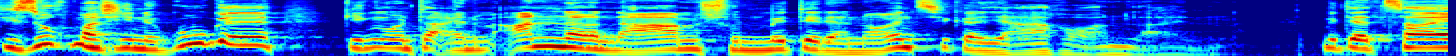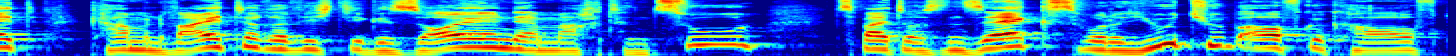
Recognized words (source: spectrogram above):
Die Suchmaschine Google ging unter einem anderen Namen schon Mitte der 90er Jahre online. Mit der Zeit kamen weitere wichtige Säulen der Macht hinzu. 2006 wurde YouTube aufgekauft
